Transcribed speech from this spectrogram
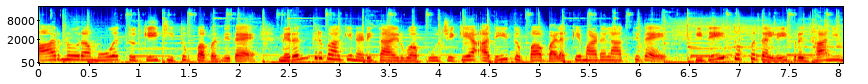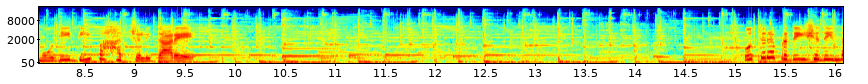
ಆರುನೂರ ಮೂವತ್ತು ಕೆಜಿ ತುಪ್ಪ ಬಂದಿದೆ. ನಿರಂತರವಾಗಿ ನಡೀತಾ ಇರುವ ಪೂಜೆಗೆ ಅದೇ ತುಪ್ಪ ಬಳಕೆ ಮಾಡಲಾಗ್ತಿದೆ. ಇದೇ ತುಪ್ಪದಲ್ಲಿ ಪ್ರಧಾನಿ ಮೋದಿ ದೀಪ ಹಚ್ಚಲಿದ್ದಾರೆ. ಉತ್ತರ ಪ್ರದೇಶದಿಂದ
